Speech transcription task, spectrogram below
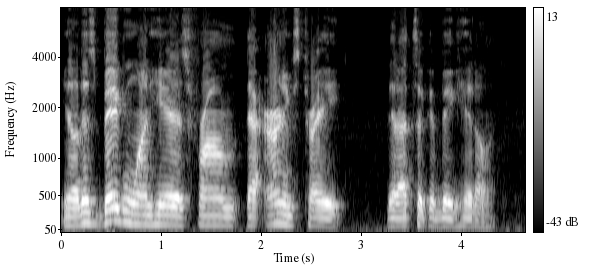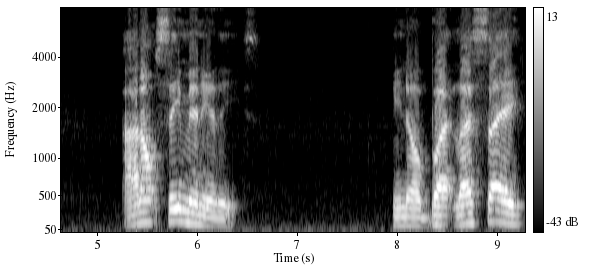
You know, this big one here is from that earnings trade that I took a big hit on. I don't see many of these. You know, but let's say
